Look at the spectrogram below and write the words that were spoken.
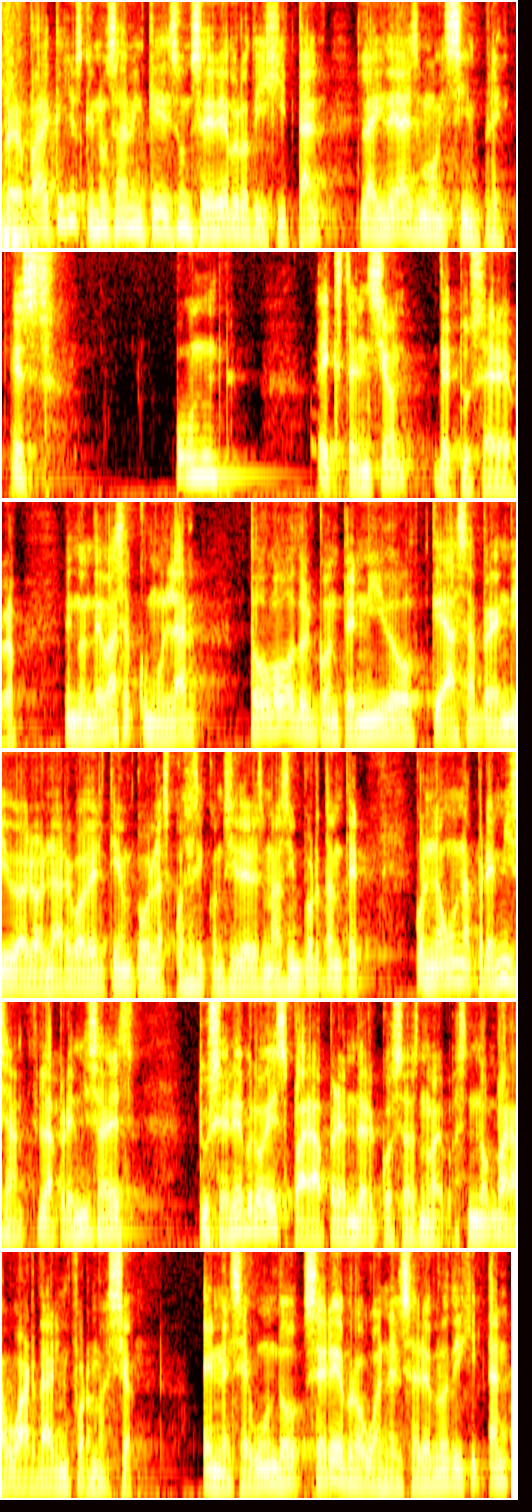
Pero para aquellos que no saben qué es un cerebro digital, la idea es muy simple. Es una extensión de tu cerebro, en donde vas a acumular todo el contenido que has aprendido a lo largo del tiempo, las cosas que consideres más importantes, con una premisa. La premisa es, tu cerebro es para aprender cosas nuevas, no para guardar información. En el segundo cerebro o en el cerebro digital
